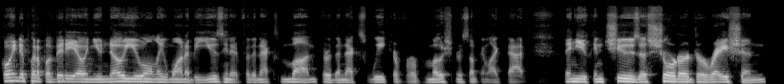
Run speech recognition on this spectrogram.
going to put up a video and you know you only want to be using it for the next month or the next week or for a promotion or something like that, then you can choose a shorter duration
